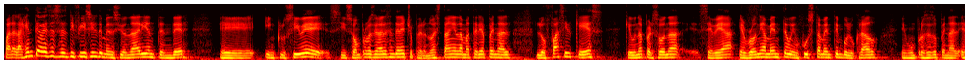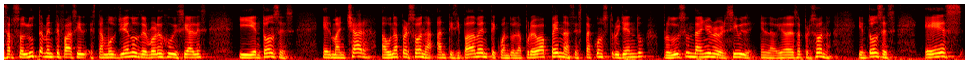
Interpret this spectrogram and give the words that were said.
para la gente a veces es difícil de mencionar y entender, eh, inclusive si son profesionales en derecho, pero no están en la materia penal, lo fácil que es que una persona eh, se vea erróneamente o injustamente involucrado en un proceso penal. Es absolutamente fácil, estamos llenos de errores judiciales y entonces el manchar a una persona anticipadamente cuando la prueba apenas se está construyendo produce un daño irreversible en la vida de esa persona. Y entonces es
